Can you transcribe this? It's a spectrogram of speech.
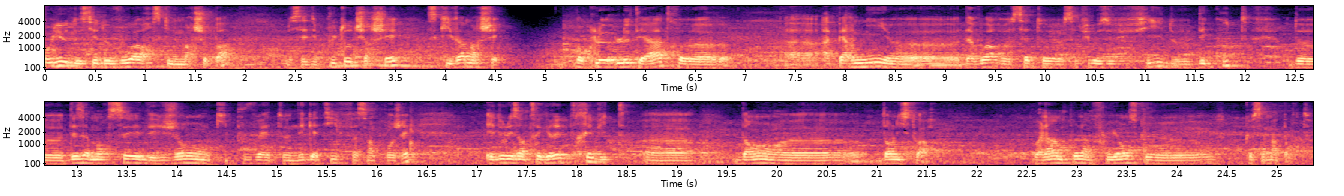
au lieu d'essayer de voir ce qui ne marche pas, c'est plutôt de chercher ce qui va marcher. Donc le, théâtre a permis d'avoir cette, philosophie d'écoute, de, désamorcer des gens qui pouvaient être négatifs face à un projet et de les intégrer très vite dans l'histoire voilà un peu l'influence que, ça m'apporte.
